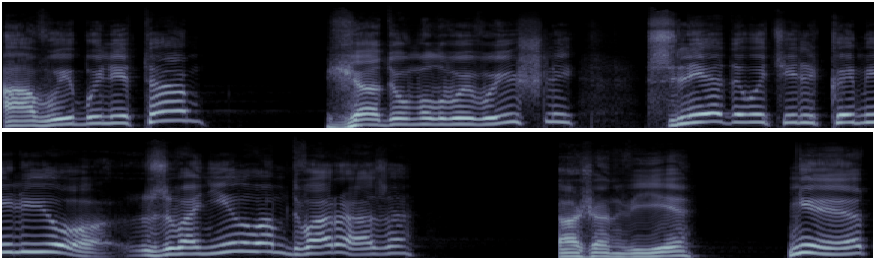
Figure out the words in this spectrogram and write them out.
А вы были там? Я думал, вы вышли. Следователь Камильо звонил вам два раза. А Жанвье? Нет.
